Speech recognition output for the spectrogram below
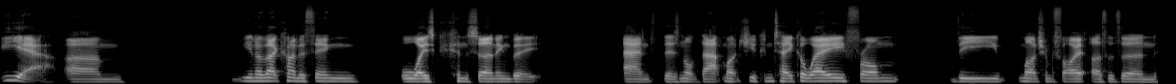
Yeah, um, you know that kind of thing always concerning, but and there's not that much you can take away from the Marcin fight other than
